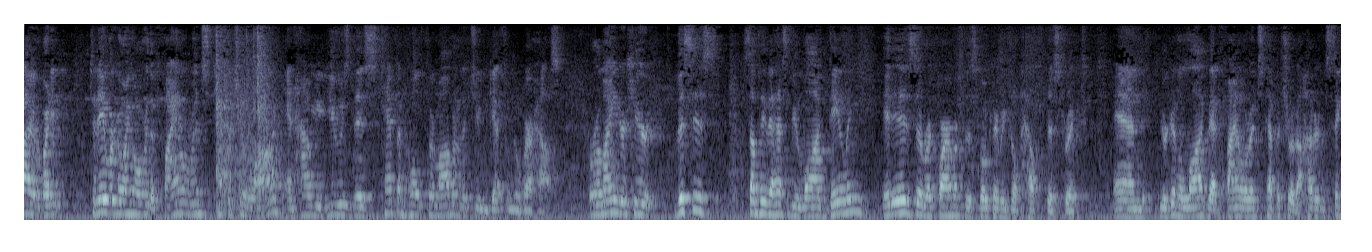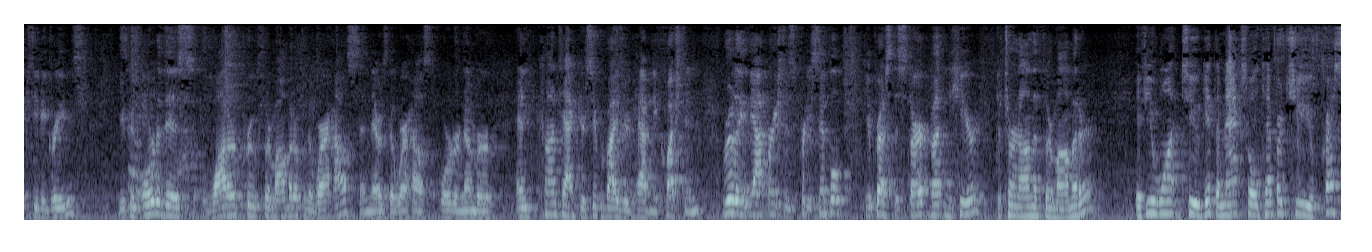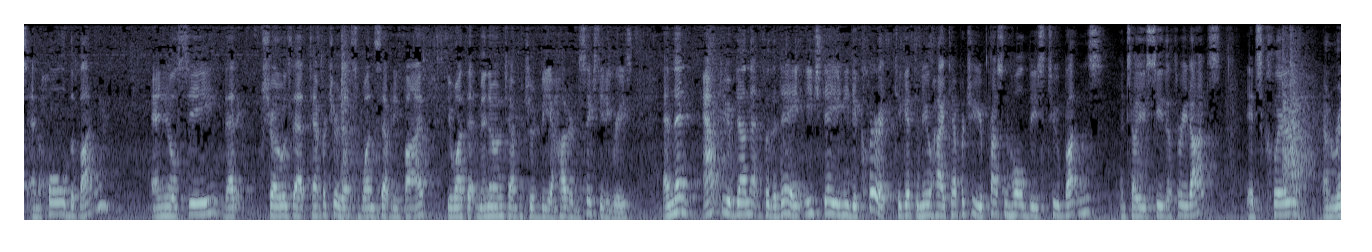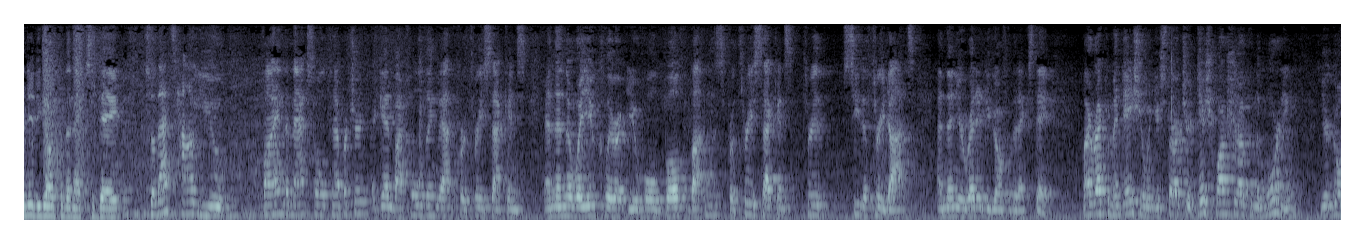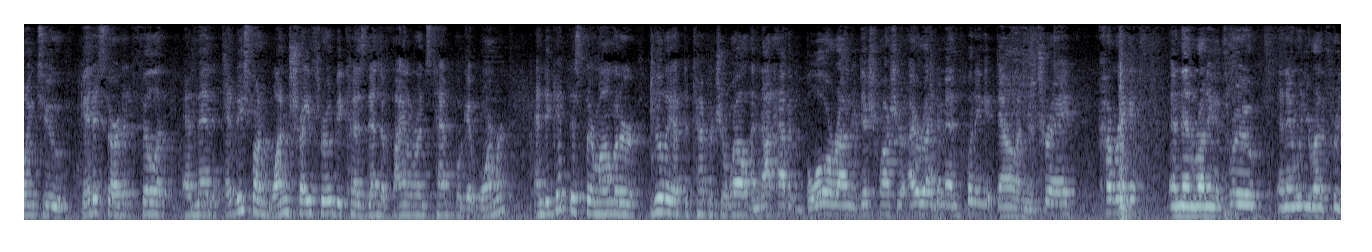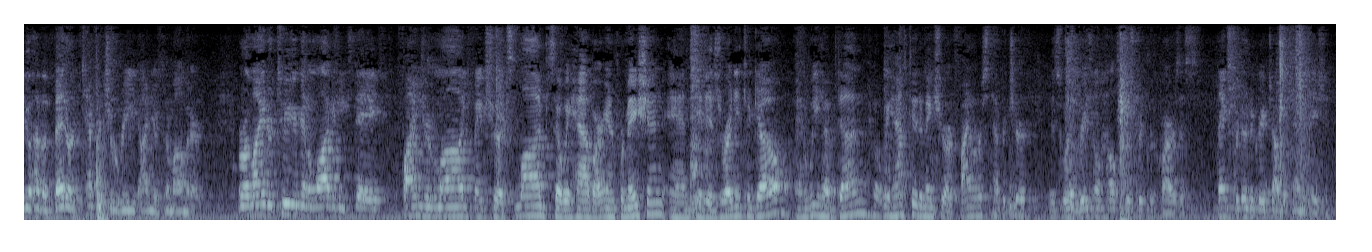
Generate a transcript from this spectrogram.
Hi everybody. Today we're going over the final rinse temperature log and how you use this temp and hold thermometer that you can get from the warehouse. A reminder here, this is something that has to be logged daily. It is a requirement for the Spokane Regional Health District and you're gonna log that final rinse temperature at 160 degrees. You can order this waterproof thermometer from the warehouse and there's the warehouse order number and contact your supervisor if you have any question. Really, the operation is pretty simple. You press the start button here to turn on the thermometer. If you want to get the max hold temperature, you press and hold the button and you'll see that it shows that temperature, that's 175. You want that minimum temperature to be 160 degrees. And then after you've done that for the day, each day you need to clear it to get the new high temperature. You press and hold these two buttons until you see the three dots. It's cleared and ready to go for the next day. So that's how you Find the max hold temperature, again by holding that for three seconds. And then the way you clear it, you hold both buttons for three seconds, three, see the three dots, and then you're ready to go for the next day. My recommendation, when you start your dishwasher up in the morning, you're going to get it started, fill it, and then at least run one tray through because then the final rinse temp will get warmer. And to get this thermometer really up to temperature well and not have it blow around your dishwasher, I recommend putting it down on your tray, covering it, and then running it through. And then when you run it through, you'll have a better temperature read on your thermometer. A reminder too, you're gonna log it each day. Find your log, make sure it's logged so we have our information and it is ready to go. And we have done what we have to to make sure our final temperature is where the Regional Health District requires us. Thanks for doing a great job with sanitation.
